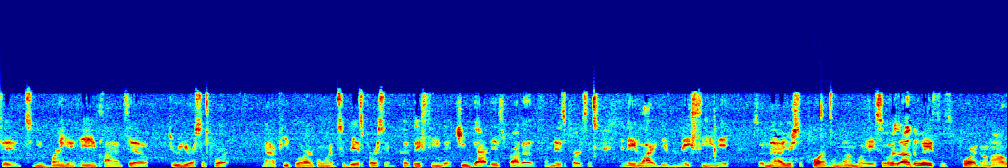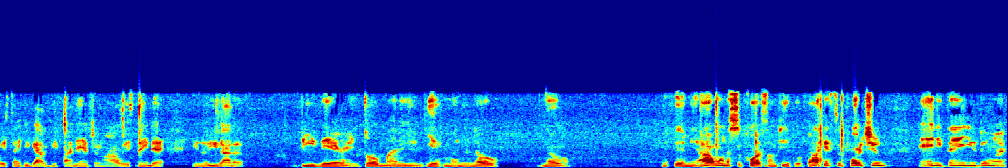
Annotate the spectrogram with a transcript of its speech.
to, to you bringing in clientele through your support. Now people are going to this person because they seen that you got this product from this person and they liked it and they seen it. So now you're supporting in them ways. So there's other ways to support. Don't always think you got to be financial. Don't always think that you know you got to be there and throw money and give money. No, no. You feel me? I want to support some people. If I can support you in anything you're doing,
